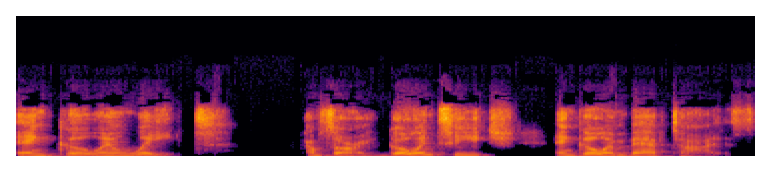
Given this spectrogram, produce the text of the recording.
and go and wait. I'm sorry, go and teach and go and baptize.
